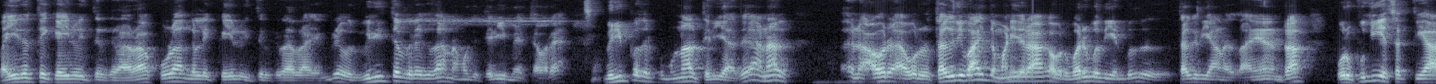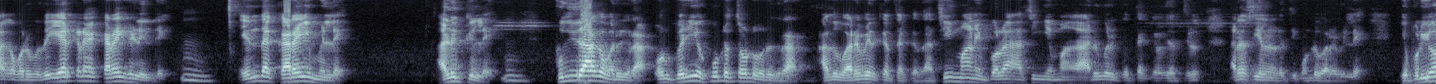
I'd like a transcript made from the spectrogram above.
வைரத்தை கையில் வைத்திருக்கிறாரா? கூழாங்கல்லை கையில் வைத்திருக்கிறாரா? என்று அவர் விரித்த பிறகுதான் நமக்கு தெரியுமே தவிர. விரிப்பதற்கு முன்னால் தெரியாது. ஆனால் அவர் ஒரு தகுதி வாய்ந்த மனிதராக அவர் வருவது என்பது தகுதியானது தான் ஏனென்றால் ஒரு புதிய சக்தியாக வருவது ஏற்கனவே கரைகள் இல்லை. எந்த கரையும் இல்லை. அழுக்கில்லை. புதிதாக வருகிறார். ஒரு பெரிய கூட்டத்தோடு வருகிறார். அது வரவேற்கத்தக்கதான் சீமானை போல அசிங்கமாக அருவருக்கத்தக்க விதத்தில் அரசியல் நடத்தி கொண்டு வரவில்லை. எப்படியோ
